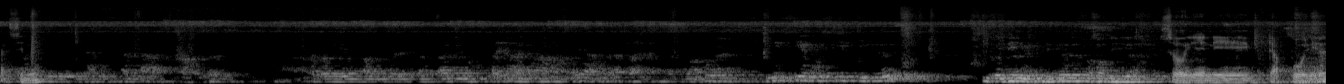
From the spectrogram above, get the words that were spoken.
kat sini. So yang ni dapur ni. eh.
